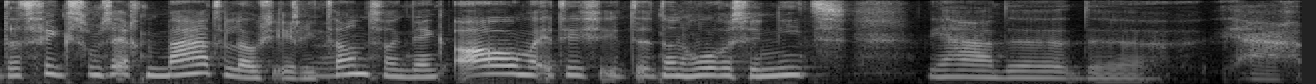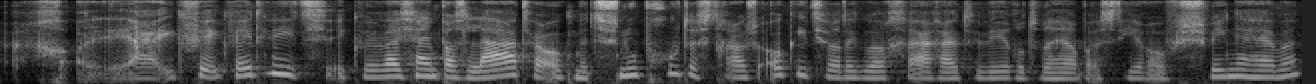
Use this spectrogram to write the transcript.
dat vind ik soms echt mateloos irritant. Want ik denk, oh, maar het is, het- dan horen ze niet, ja, de, de ja, ja ik, ik weet het niet. Ik, wij zijn pas later ook met snoepgoed. Dat is trouwens ook iets wat ik wel graag uit de wereld wil hebben als het hier over swingen hebben.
